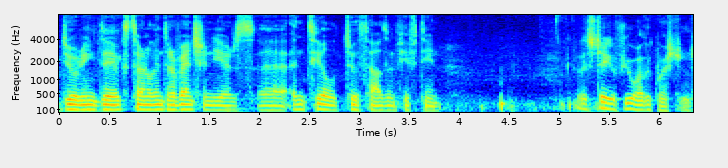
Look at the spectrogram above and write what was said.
during the external intervention years uh, until 2015? Let's take a few other questions.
